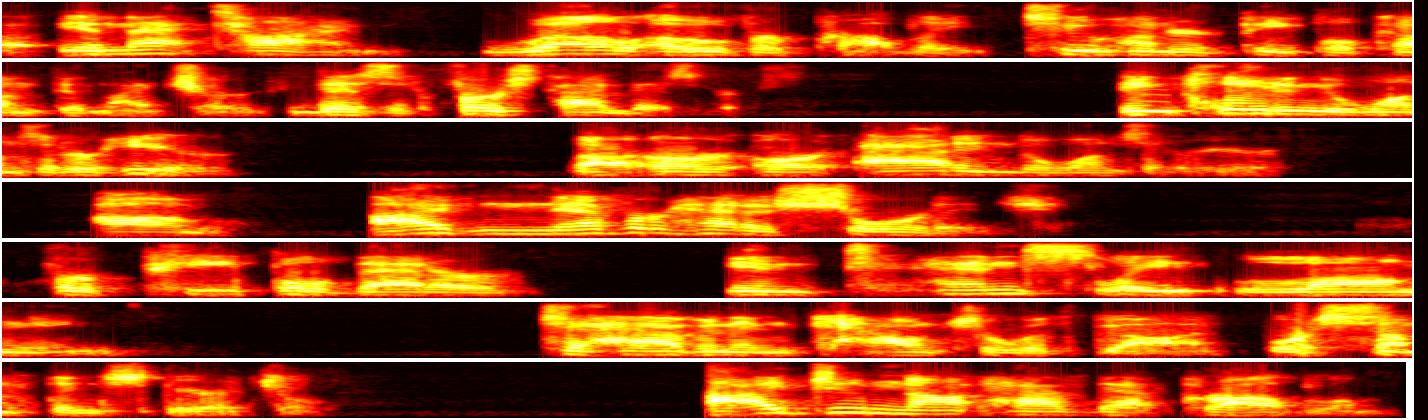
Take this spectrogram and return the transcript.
uh, in that time well over probably 200 people come to my church visit first time visitors, including the ones that are here, or or, or adding the ones that are here. Um, I've never had a shortage for people that are intensely longing to have an encounter with God or something spiritual. I do not have that problem.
